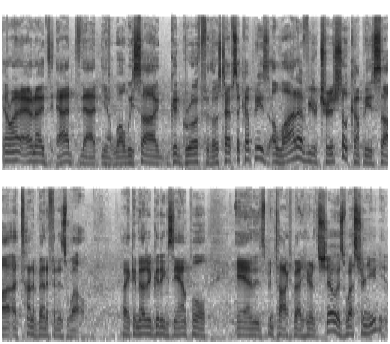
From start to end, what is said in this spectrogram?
so. and I'd add to that, you know, while we saw good growth for those types of companies, a lot of your traditional companies saw a ton of benefit as well. Like another good example, and it's been talked about here at the show, is Western Union,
